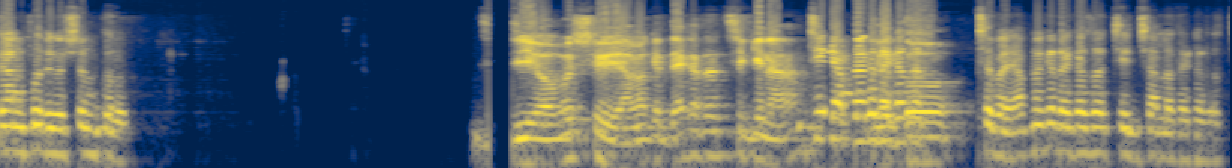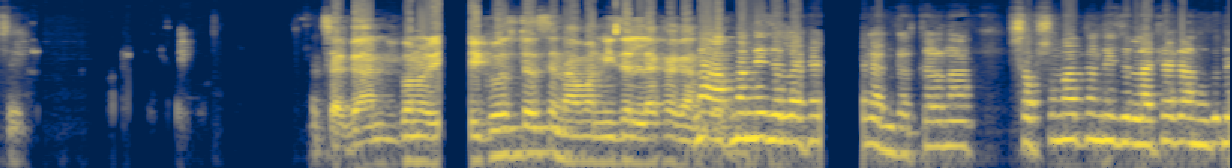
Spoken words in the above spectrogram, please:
গান পরিবেশন করুন। জি অবশ্যই। আমাকে দেখা যাচ্ছে কিনা? জি আপনাকে দেখা যাচ্ছে ভাই আপনাকে দেখা যাচ্ছে ইনশাল্লাহ দেখা যাচ্ছে। আচ্ছা গান কি কোনো রিকোয়েস্ট আছে না আমার নিজের লেখা গান? না আপনার নিজের লেখা গান কারণ সবসময় আপনার নিজের লেখা গানগুলো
